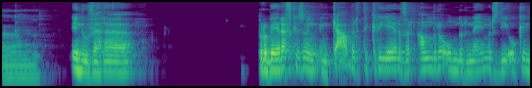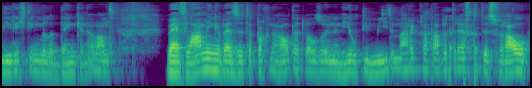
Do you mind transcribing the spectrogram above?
Um, In hoeverre... Probeer even een, een, kader te creëren voor andere ondernemers die ook in die richting willen denken. Hè? Want wij Vlamingen, wij zitten toch nog altijd wel zo in een heel timide markt wat dat betreft. Het is vooral,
